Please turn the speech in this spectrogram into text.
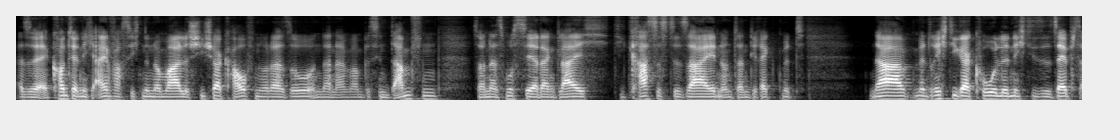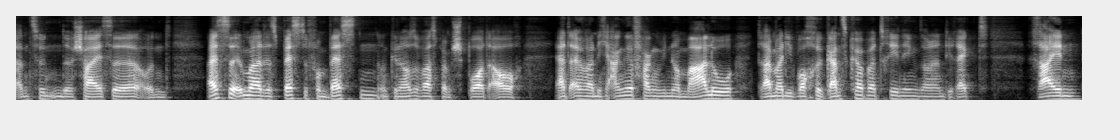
Also er konnte ja nicht einfach sich eine normale Shisha kaufen oder so und dann einfach ein bisschen dampfen, sondern es musste ja dann gleich die krasseste sein und dann direkt mit na, mit richtiger Kohle, nicht diese selbstanzündende Scheiße und weißt du, immer das Beste vom Besten und genauso war es beim Sport auch. Er hat einfach nicht angefangen wie Normalo, dreimal die Woche Ganzkörpertraining, sondern direkt rein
